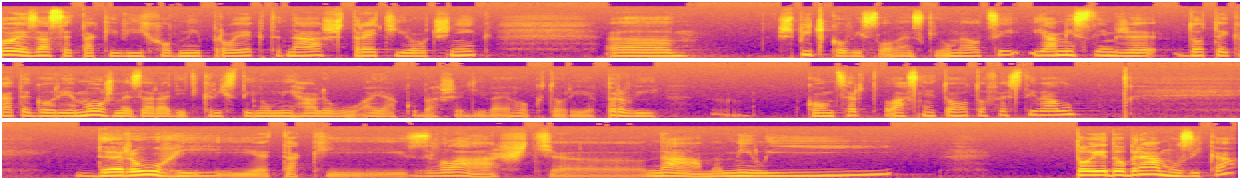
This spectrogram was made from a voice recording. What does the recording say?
To je zase taký výchovný projekt náš, tretí ročník. E, špičkoví slovenskí umelci. Ja myslím, že do tej kategórie môžeme zaradiť Kristínu Mihaľovú a Jakuba Šedivého, ktorý je prvý mm, koncert vlastne tohoto festivalu. Druhý je taký zvlášť e, nám milý. To je dobrá muzika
